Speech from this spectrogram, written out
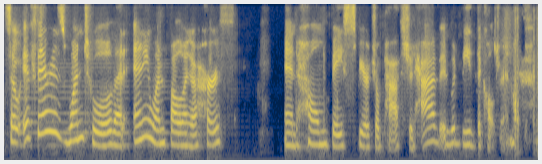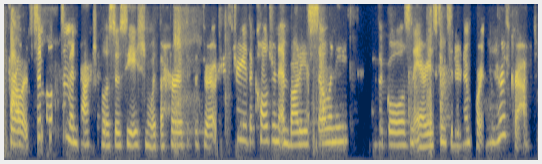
So, if there is one tool that anyone following a hearth and home based spiritual path should have, it would be the cauldron. For all its symbolism and practical association with the hearth throughout history, the cauldron embodies so many of the goals and areas considered important in hearthcraft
